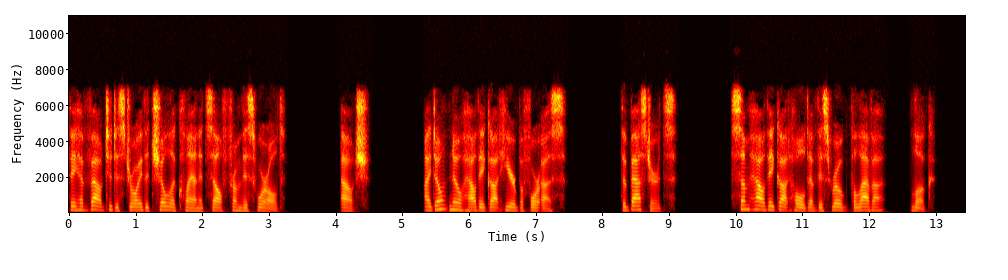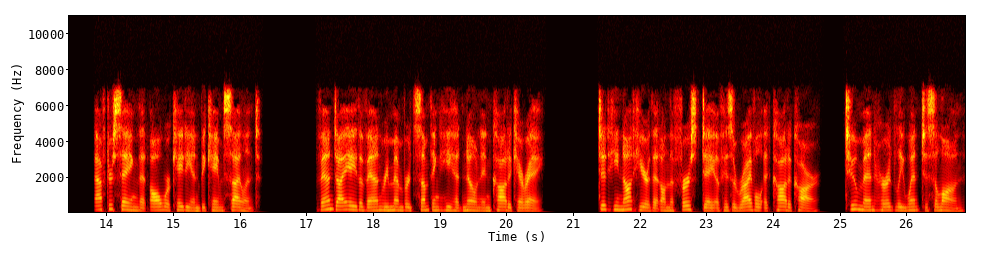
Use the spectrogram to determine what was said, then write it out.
They have vowed to destroy the Chola clan itself from this world. Ouch! I don't know how they got here before us. The bastards! Somehow they got hold of this rogue Pallava, look. After saying that all Alwarkadian became silent. Vandiyathevan remembered something he had known in Kadakare. Did he not hear that on the first day of his arrival at Kadakar, two men hurriedly went to Ceylon,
